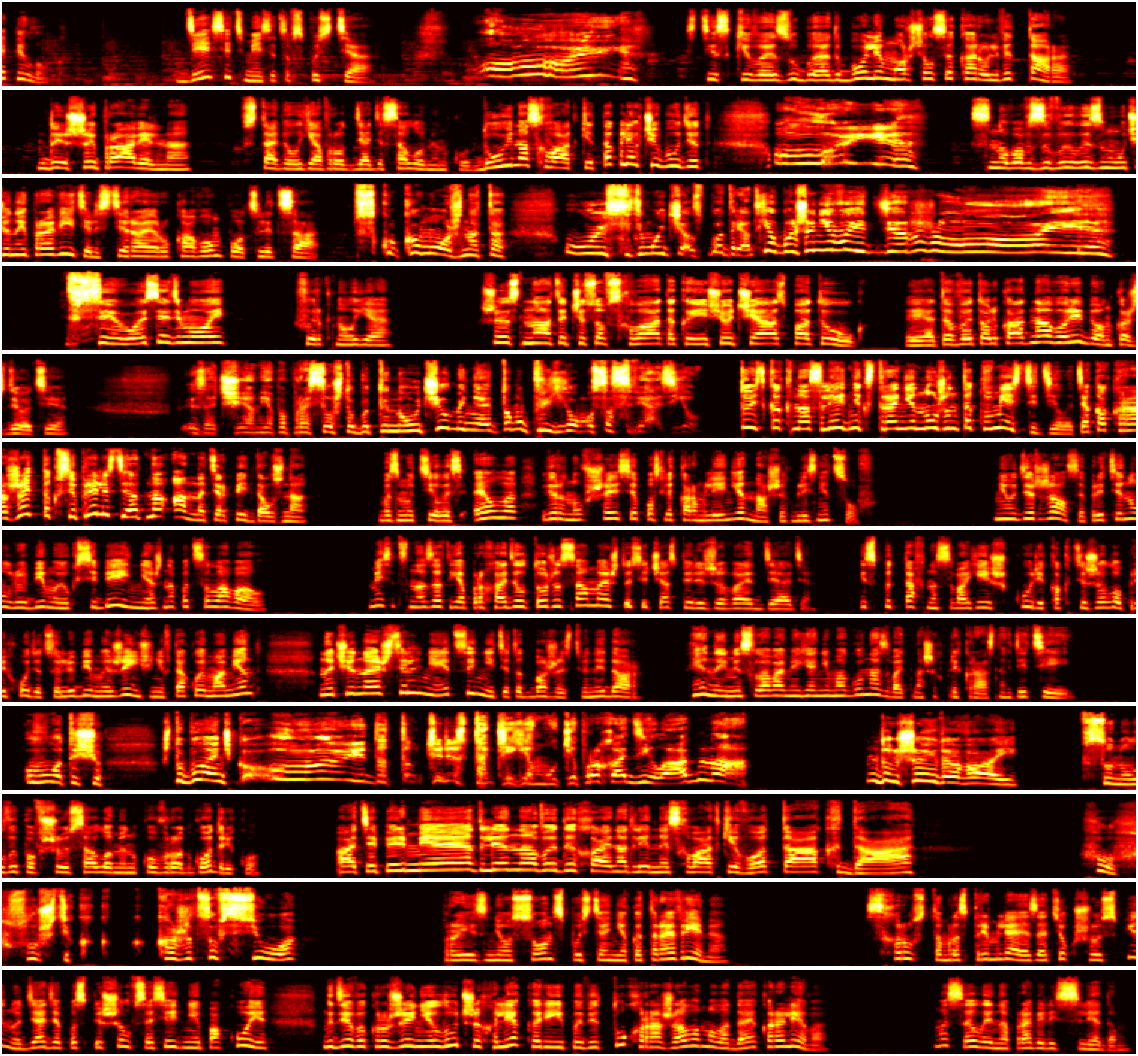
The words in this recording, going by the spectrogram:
Эпилог. Десять месяцев спустя. «Ой!» Стискивая зубы от боли, морщился король Витара. «Дыши правильно!» Вставил я в рот дяде соломинку. «Дуй на схватке, так легче будет!» «Ой!» Снова взвыл измученный правитель, стирая рукавом пот с лица. «Сколько можно-то? Ой, седьмой час подряд, я больше не выдержу!» Ой! «Всего седьмой!» — фыркнул я. «Шестнадцать часов схваток и еще час потуг. И это вы только одного ребенка ждете». «И зачем я попросил, чтобы ты научил меня этому приему со связью?» «То есть как наследник стране нужен, так вместе делать, а как рожать, так все прелести одна Анна терпеть должна», возмутилась Элла, вернувшаяся после кормления наших близнецов. Не удержался, притянул любимую к себе и нежно поцеловал. Месяц назад я проходил то же самое, что сейчас переживает дядя. Испытав на своей шкуре, как тяжело приходится любимой женщине в такой момент, начинаешь сильнее ценить этот божественный дар. Иными словами, я не могу назвать наших прекрасных детей. «Вот еще, чтобы Анечка ой, да там через такие муки проходила одна!» «Дыши давай!» — всунул выпавшую соломинку в рот Годрику. «А теперь медленно выдыхай на длинной схватке. Вот так, да!» «Фух, слушайте, кажется, все!» — произнес он спустя некоторое время. С хрустом распрямляя затекшую спину, дядя поспешил в соседние покои, где в окружении лучших лекарей и повитух рожала молодая королева. Мы с Эллой направились следом.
